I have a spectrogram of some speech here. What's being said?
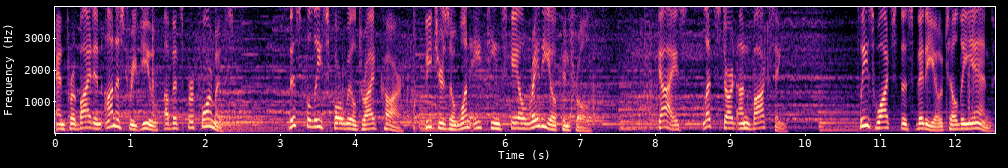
and provide an honest review of its performance. This Police 4-wheel drive car features a 118 scale radio control. Guys, let's start unboxing. Please watch this video till the end.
